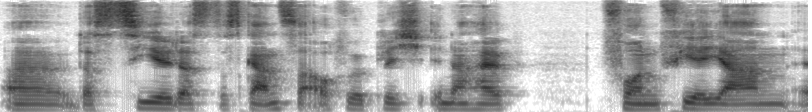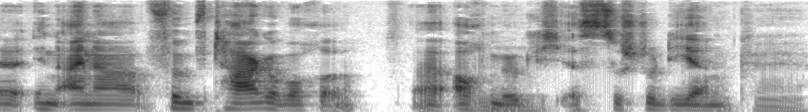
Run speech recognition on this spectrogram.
äh, das Ziel, dass das Ganze auch wirklich innerhalb von vier Jahren äh, in einer Fünf-Tage-Woche äh, auch mhm. möglich ist zu studieren. Okay.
